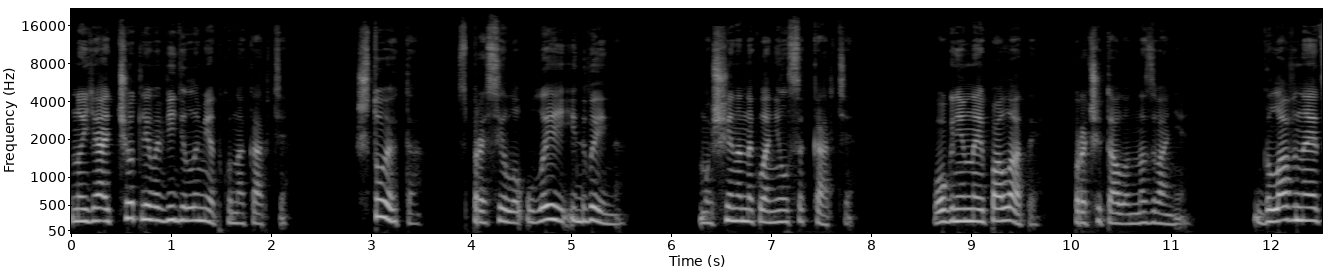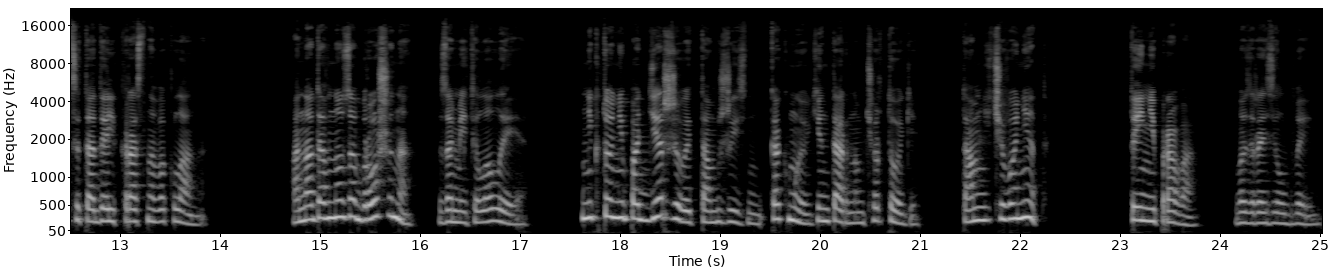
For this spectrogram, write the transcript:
но я отчетливо видела метку на карте. Что это? Спросила у Леи и Двейна. Мужчина наклонился к карте. «Огненные палаты», — прочитал он название. «Главная цитадель Красного клана». «Она давно заброшена», — заметила Лея. «Никто не поддерживает там жизнь, как мы в янтарном чертоге. Там ничего нет». «Ты не права», — возразил Двейн.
